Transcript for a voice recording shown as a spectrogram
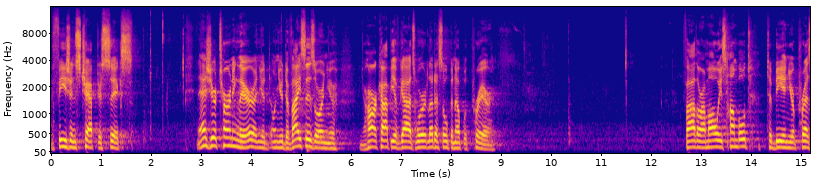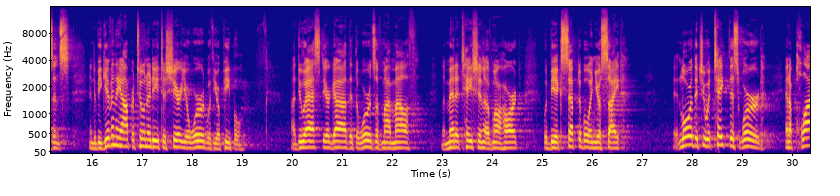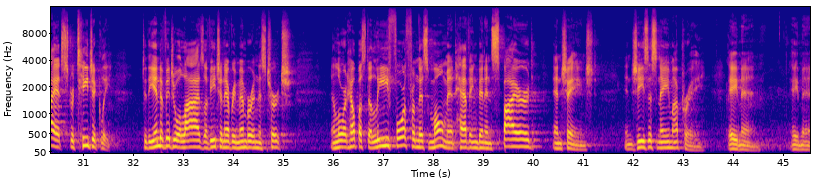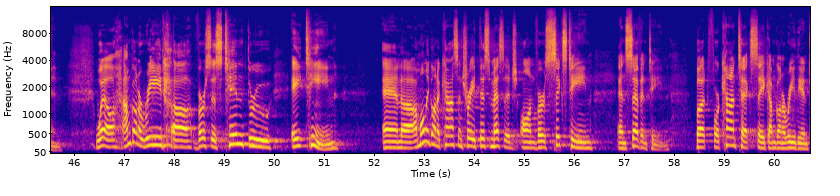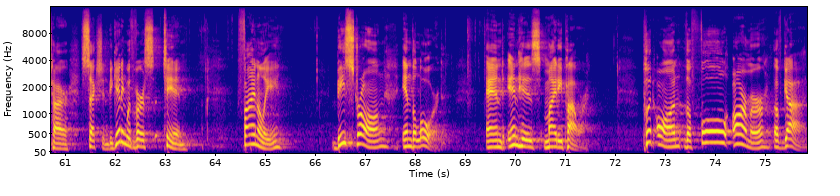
Ephesians chapter 6. And as you're turning there on your, on your devices or in your, in your hard copy of God's word, let us open up with prayer. Father, I'm always humbled to be in your presence and to be given the opportunity to share your word with your people. I do ask, dear God, that the words of my mouth, the meditation of my heart would be acceptable in your sight. And Lord, that you would take this word and apply it strategically to the individual lives of each and every member in this church. And Lord, help us to leave forth from this moment having been inspired and changed. In Jesus' name I pray. Amen. Amen. Well, I'm going to read uh, verses 10 through 18, and uh, I'm only going to concentrate this message on verse 16 and 17. But for context sake, I'm going to read the entire section. Beginning with verse 10 Finally, be strong in the Lord and in his mighty power. Put on the full armor of God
